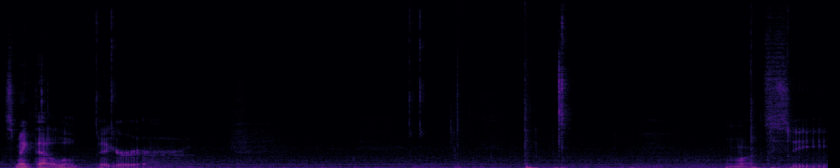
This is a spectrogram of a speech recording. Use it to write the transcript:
Let's make that a little bigger. Let's see.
